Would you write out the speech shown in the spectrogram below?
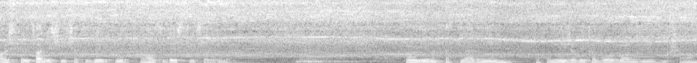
Ariston İtalya şirkətidir. Bu Fransada istehsal olunur. Boylerin xətlərini baxın necə beta borularını yığmışam.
